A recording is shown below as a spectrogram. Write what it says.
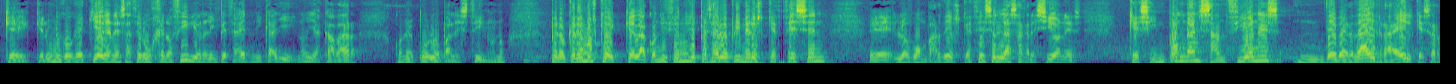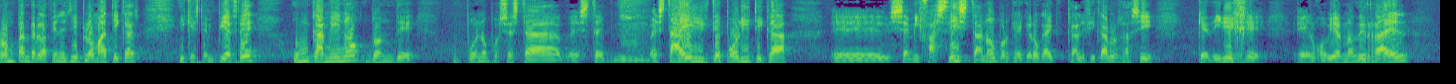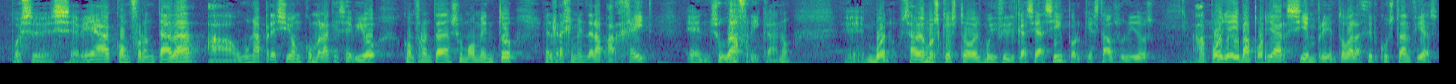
que, lo único que quieren es hacer un genocidio, una limpieza étnica allí, ¿no? Y acabar con el pueblo palestino, ¿no? Pero creemos que, que la condición indispensable primero es que cesen eh, los bombardeos, que cesen las agresiones, que se impongan sanciones de verdad a Israel, que se rompan relaciones diplomáticas y que se empiece un camino donde bueno, pues esta, este, esta élite política eh, semifascista, ¿no? porque creo que hay que calificarlos así, que dirige el gobierno de Israel, pues eh, se vea confrontada a una presión como la que se vio confrontada en su momento el régimen del apartheid en Sudáfrica, ¿no? Eh, bueno, sabemos que esto es muy difícil que sea así porque Estados Unidos apoya y va a apoyar siempre y en todas las circunstancias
